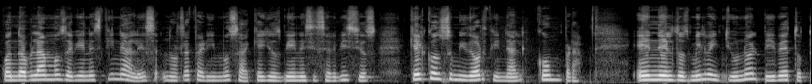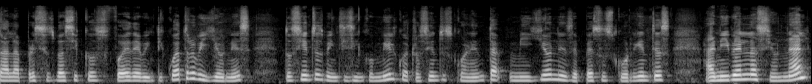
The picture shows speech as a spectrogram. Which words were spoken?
Cuando hablamos de bienes finales, nos referimos a aquellos bienes y servicios que el consumidor final compra. En el 2021 el PIB total a precios básicos fue de 24 billones 225 mil 440 millones de pesos corrientes a nivel nacional.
